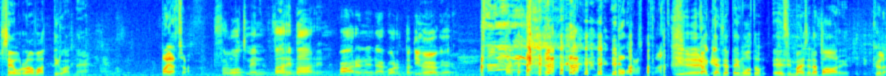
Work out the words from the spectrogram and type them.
Seuraava tilanne. Pajatso. Förlåt men var är baren? Baren är där borta till höger. Kaikki asiat ei muutu ensimmäisenä baariin. Kyllä.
